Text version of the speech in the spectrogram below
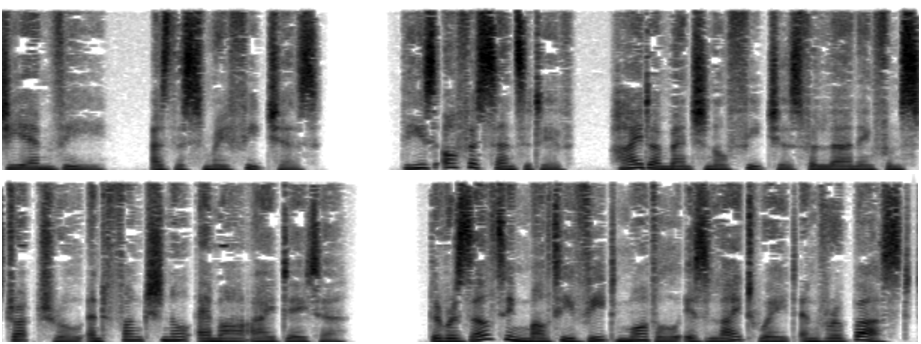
GMV, as the SMRI features. These offer sensitive, high dimensional features for learning from structural and functional MRI data. The resulting multi-ViT model is lightweight and robust,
